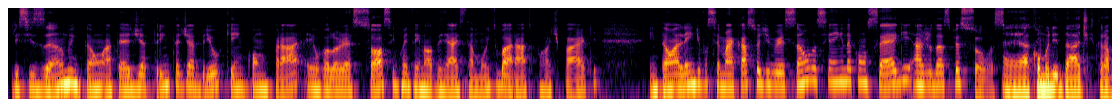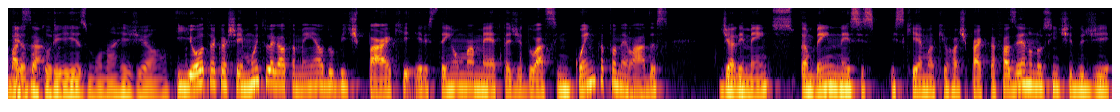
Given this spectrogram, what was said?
precisando. Então, até dia 30 de abril, quem comprar, eh, o valor é só 59 reais, tá muito barato pro Hot Park. Então, além de você marcar sua diversão, você ainda consegue ajudar as pessoas. É a comunidade que trabalha Exato. com turismo na região. E outra que eu achei muito legal também é o do Beach Park. Eles têm uma meta de doar 50 toneladas de alimentos, também nesse es- esquema que o Hot Park está fazendo, no sentido de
